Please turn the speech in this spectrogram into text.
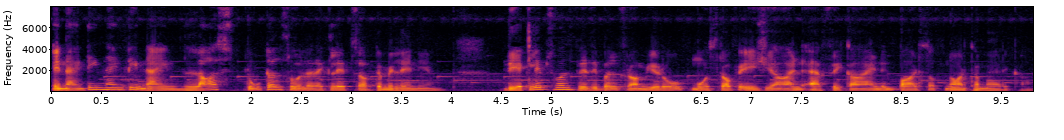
In 1999, last total solar eclipse of the millennium. The eclipse was visible from Europe, most of Asia and Africa and in parts of North America.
